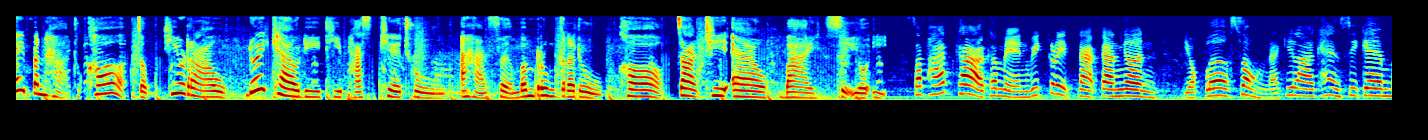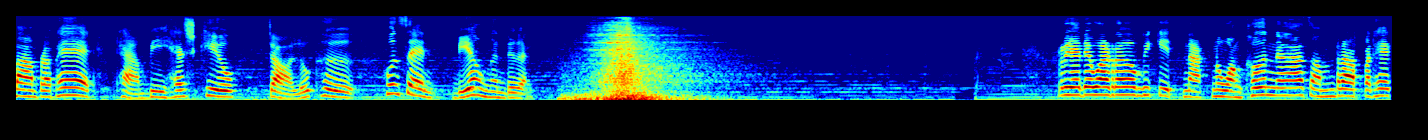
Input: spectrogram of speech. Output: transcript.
ให้ปัญหาทุกข้อจบที่เราด้วย c a l d t p l u s K2 อาหารเสริมบำรุงกระดูกข้อจาก TL by สุโยอิสพัดค่ะเขมรวิกฤตหนักการเงิน ยกเลิกส่งนักกีฬาแข่งซีเกมบางประเภท แถม BHQ จ่อลูกคือหุ้นเซนเบี้ยวเงินเดือน เรียกได้ว่าเริ่มวิกฤตหนักหน่วงขึ้นนะคะสำหรับประเทศ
